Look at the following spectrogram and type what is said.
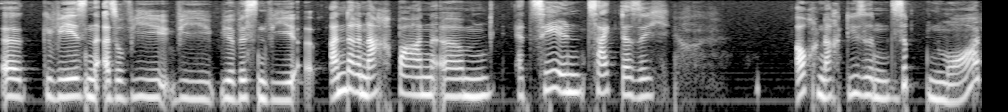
äh, gewesen. Also wie, wie wir wissen, wie andere Nachbarn ähm, erzählen, zeigt er sich auch nach diesem siebten Mord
